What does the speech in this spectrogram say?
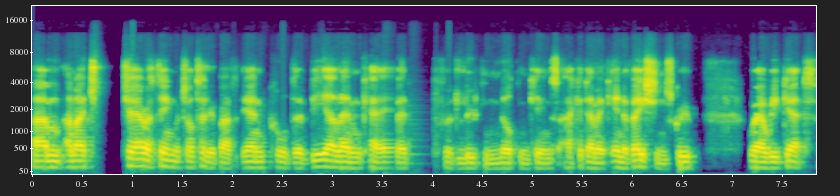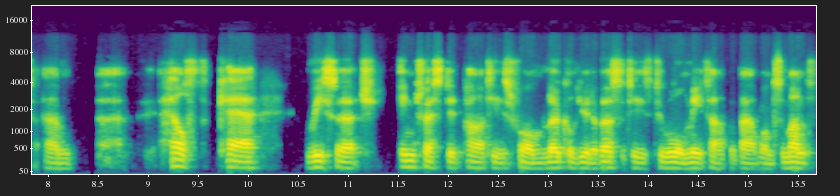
Um, and I chair a thing which I'll tell you about at the end called the BLMK, Bedford Luton Milton Keynes Academic Innovations Group, where we get um, uh, health care research interested parties from local universities to all meet up about once a month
